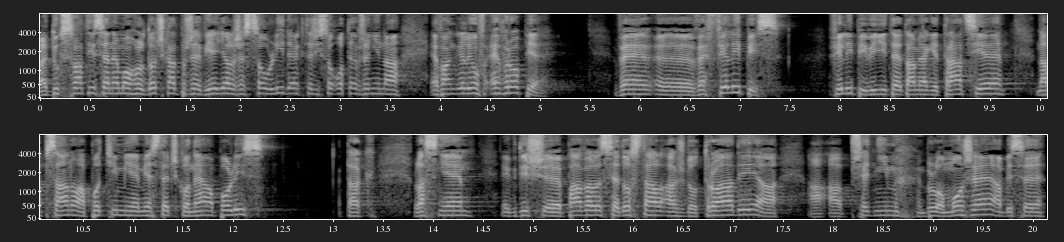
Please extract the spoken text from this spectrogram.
Ale Duch Svatý se nemohl dočkat, protože věděl, že jsou lidé, kteří jsou otevřeni na evangelium v Evropě ve, eh, ve Filipis. Filipy, vidíte tam, jak je Trácie napsáno a pod tím je městečko Neapolis, tak vlastně když eh, Pavel se dostal až do Troady a, a, a před ním bylo moře, aby se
